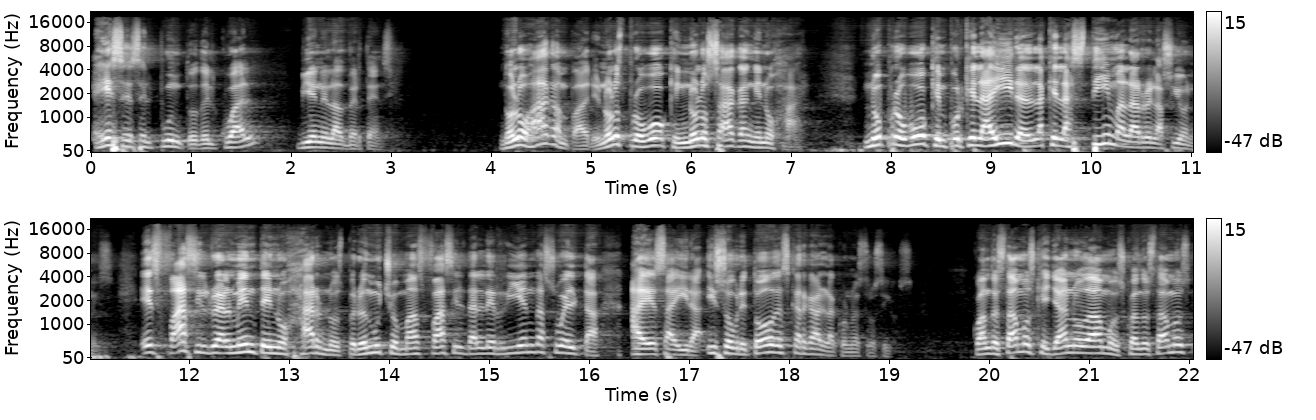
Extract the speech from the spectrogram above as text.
Ese es el punto del cual viene la advertencia. No lo hagan, Padre, no los provoquen, no los hagan enojar. No provoquen porque la ira es la que lastima las relaciones. Es fácil realmente enojarnos, pero es mucho más fácil darle rienda suelta a esa ira y sobre todo descargarla con nuestros hijos. Cuando estamos que ya no damos, cuando estamos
